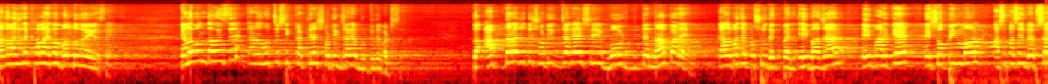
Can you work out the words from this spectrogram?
চাঁদাবাজিদের খাবার এখন বন্ধ হয়ে গেছে। কেন বন্ধ হয়েছে? কারণ হচ্ছে শিক্ষার্থীরা সঠিক জায়গায় ভোট দিতে পারছে। তো আপনারা যদি সঠিক জায়গায় সেই ভোট দিতে না পারেন কাল বাদে পশু দেখবেন, এই বাজার, এই মার্কেট, এই শপিং মল আশেপাশের ব্যবসা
